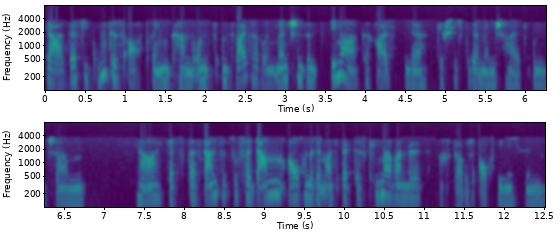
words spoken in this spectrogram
ja sehr viel Gutes auch bringen kann und uns weiterbringt. Menschen sind immer gereist in der Geschichte der Menschheit und ähm, ja, jetzt das Ganze zu verdammen, auch unter dem Aspekt des Klimawandels, macht, glaube ich, auch wenig Sinn.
